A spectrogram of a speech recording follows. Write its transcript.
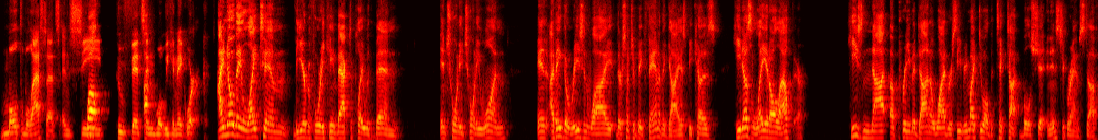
multiple assets and see well, who fits and what we can make work. I know they liked him the year before he came back to play with Ben in 2021. And I think the reason why they're such a big fan of the guy is because he does lay it all out there. He's not a prima donna wide receiver. He might do all the TikTok bullshit and Instagram stuff,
